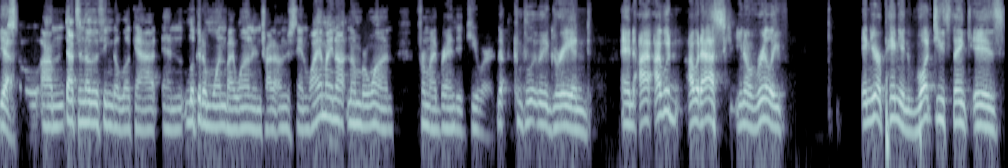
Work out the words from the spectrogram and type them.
Yeah. So um, that's another thing to look at and look at them one by one and try to understand why am i not number one for my branded keyword? No, completely agree and and I, I would i would ask you know really in your opinion what do you think is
